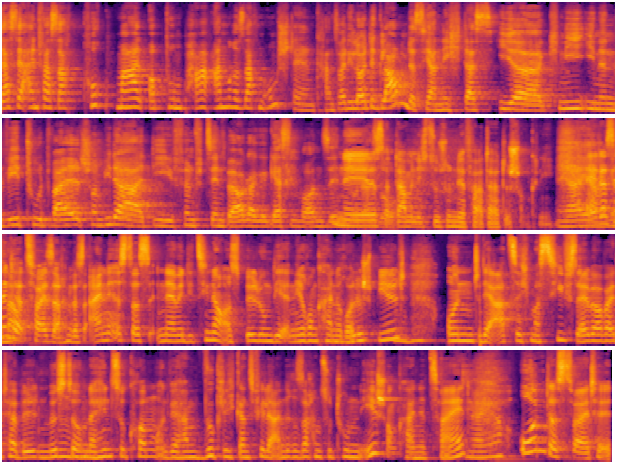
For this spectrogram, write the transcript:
dass er einfach sagt, guck mal, ob du ein paar andere Sachen umstellen kannst, weil die Leute glauben das ja nicht, dass ihr Knie ihnen wehtut, weil schon wieder die 15 Burger gegessen worden sind. Nee, das so. hat damit nichts zu tun. Der Vater hatte schon Knie. Ja, ja, äh, das genau. sind ja zwei Sachen. Das eine ist, dass in der Medizinerausbildung die Ernährung keine mhm. Rolle spielt mhm. und der Arzt sich massiv selber weiterbilden müsste, mhm. um dahin zu kommen. Und wir haben wirklich ganz viele andere Sachen zu tun, eh schon keine Zeit. Ja. Und das zweite ist,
